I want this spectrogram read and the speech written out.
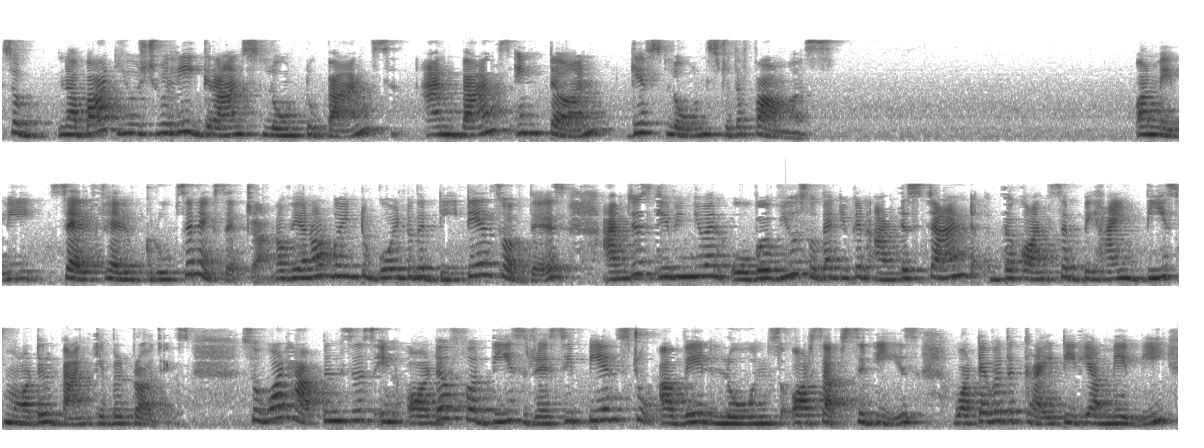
So NABARD usually grants loan to banks and banks in turn gives loans to the farmers or maybe self-help groups and etc. Now we are not going to go into the details of this. I'm just giving you an overview so that you can understand the concept behind these model bankable projects. So what happens is in order for these recipients to avail loans or subsidies, whatever the criteria may be,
